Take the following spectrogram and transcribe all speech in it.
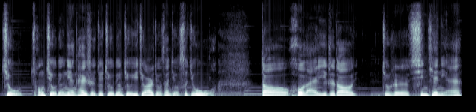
九从九零年开始就九零九一九二九三九四九五，到后来一直到就是新千年，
